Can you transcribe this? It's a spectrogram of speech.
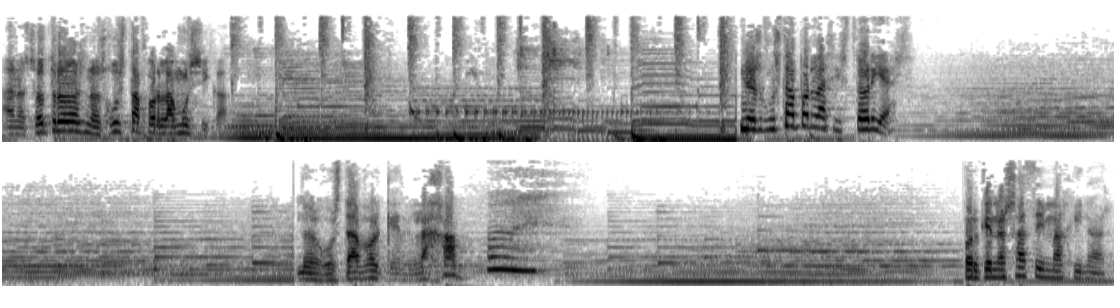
A nosotros nos gusta por la música. Nos gusta por las historias. Nos gusta porque relaja. Ay, Porque nos hace imaginar.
